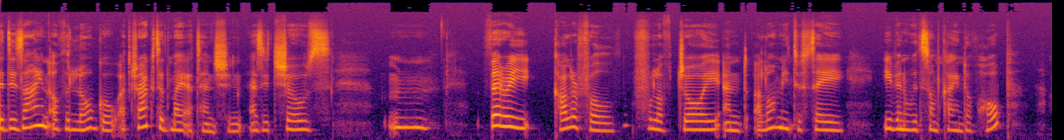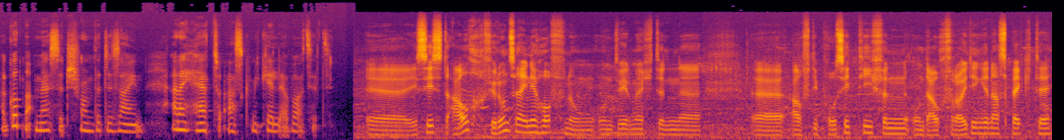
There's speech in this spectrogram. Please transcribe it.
The design of the logo attracted my attention as it shows mm, very colorful, full of joy, and allow me to say, even with some kind of hope. I got that message from the design, and I had to ask Michele about it. Äh, es ist auch für uns eine Hoffnung und wir möchten äh, äh, auf die positiven und auch freudigen Aspekte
